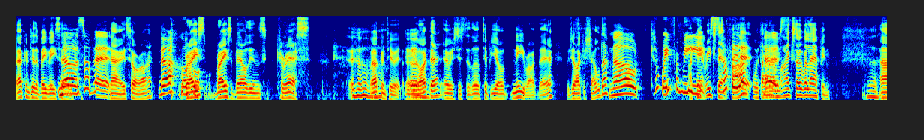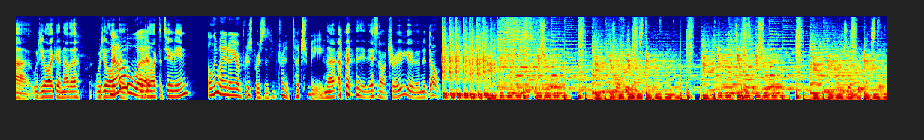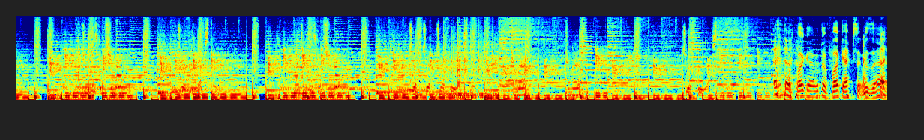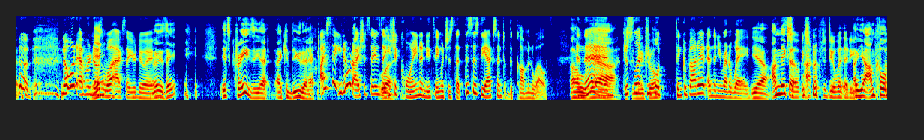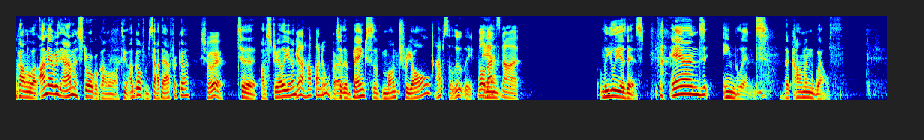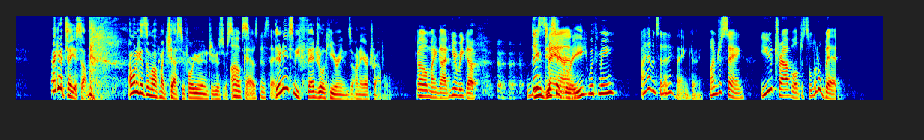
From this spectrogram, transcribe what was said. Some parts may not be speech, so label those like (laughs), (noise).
Welcome to the BBC. No, stop it. No, it's all right. No. Brace, Brace Belden's caress. Welcome to it. Do you like that? It was just a little tip of your knee right there. Would you like a shoulder? No, get away from me. I can't reach Stop that far it. without our mics overlapping. Uh, would you like another? Would you like a? No. Would you like to tune in? The only way I know you're a British person is you keep trying to touch me. No, (laughs) that's not true. You're an adult. Jeffrey Epstein. Jeffrey Epstein. Jeff, Jeff, Jeffrey Epstein. Come here. Come here. Jeffrey Epstein. fuck, uh, what the fuck accent was that? (laughs) No one ever knows Yeah. what accent you're doing. What is it? (laughs) It's crazy that I can do that. I say, you know what I should say is that you should coin a new thing, which is that this is the accent of the Commonwealth. Oh, and then yeah, just, just let neutral. people think about it and then you run away. Yeah, I'm mixing. So you (laughs) don't have to deal with it. uh, yeah, I'm full Commonwealth. I'm everything. I'm historical Commonwealth too. I go from South Africa Sure. to Australia Yeah, hop on over. to the banks of Montreal, Absolutely. Well, that's not. legally it is. (laughs) and England, the Commonwealth. I gotta tell you something. (laughs) I want to get some off my chest before you introduce ourselves. Okay, I was going to say. There needs to be federal hearings on air travel. oh my God, here we go. Do you This man- disagree with me? I haven't said anything. Okay. I'm just saying, you travel just a little bit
